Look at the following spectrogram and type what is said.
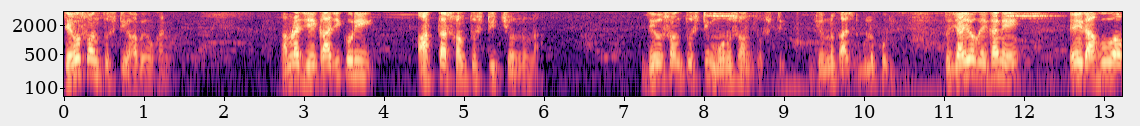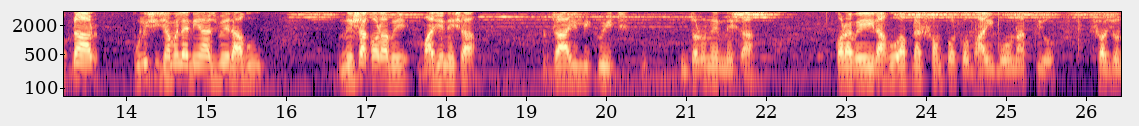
দেহ সন্তুষ্টি হবে ওখানে। আমরা যে কাজই করি আত্মার সন্তুষ্টির জন্য না। দেহ সন্তুষ্টি মনসন্তুষ্টির জন্য কাজগুলো করি। তো যাই হোক, এখানে এই রাহু আপনার পুলিশি ঝামেলা নিয়ে আসবে, রাহু নেশা করাবে, বাজে নেশা ড্রাই লিকুইড ধরনের নেশা করাবে। এই রাহু আপনার সম্পর্ক, ভাই, বোন, আত্মীয়, স্বজন,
